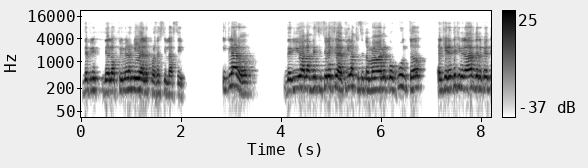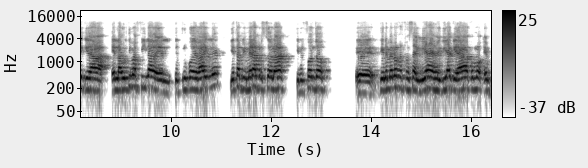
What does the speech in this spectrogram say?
de, de, los primeros niveles, por decirlo así. Y claro, debido a las decisiones creativas que se tomaban en conjunto, el gerente general de repente quedaba en la última fila del, del grupo de baile y esta primera persona, que en el fondo eh, tiene menos responsabilidades hoy día, quedaba como en,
